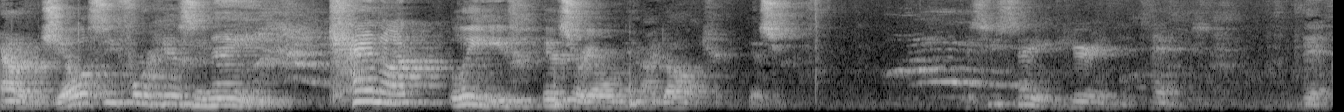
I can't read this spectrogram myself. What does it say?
out of jealousy for his name, cannot leave Israel in idolatry. Yes, sir. Does he say here in the text that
